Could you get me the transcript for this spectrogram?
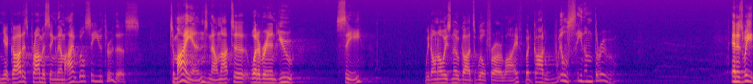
And yet, God is promising them, I will see you through this. To my end, now, not to whatever end you see. We don't always know God's will for our life, but God will see them through. And as we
